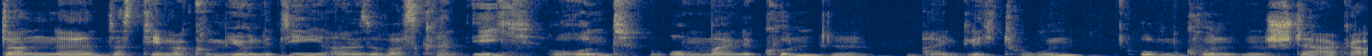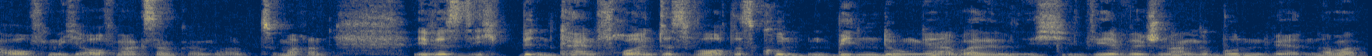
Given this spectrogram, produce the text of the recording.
Dann äh, das Thema Community, also was kann ich rund um meine Kunden eigentlich tun, um Kunden stärker auf mich aufmerksam zu machen. Ihr wisst, ich bin kein Freund des Wortes Kundenbindung, ja, weil ich, wer will schon angebunden werden. Aber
